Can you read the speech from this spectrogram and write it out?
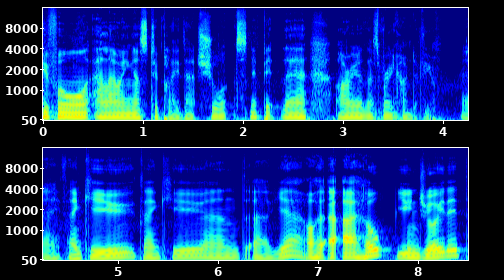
You for allowing us to play that short snippet there, Aryo. That's very kind of you. Hey, thank you. Thank you. And uh, yeah, I- I hope you enjoyed it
